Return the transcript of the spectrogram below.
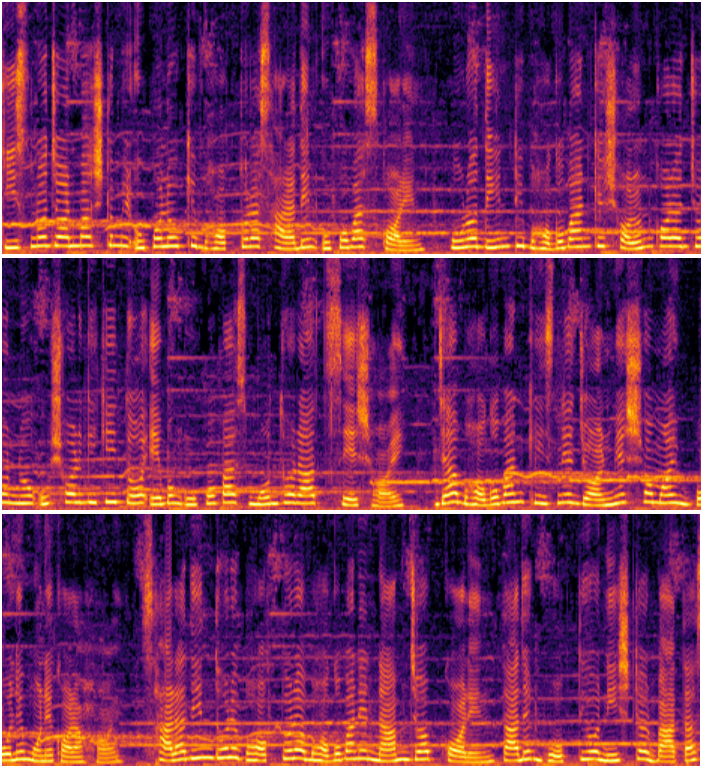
কৃষ্ণ জন্মাষ্টমীর উপলক্ষে ভক্তরা সারাদিন উপবাস করেন। পুরো দিনটি ভগবানকে স্মরণ করার জন্য উৎসর্গীকৃত এবং উপবাস মধ্যরাত শেষ হয়, যা ভগবান কৃষ্ণের জন্মের সময় বলে মনে করা হয়। সারাদিন ধরে ভক্তরা ভগবানের নাম জপ করেন, তাদের ভক্তি ও নিষ্ঠার বাতাস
